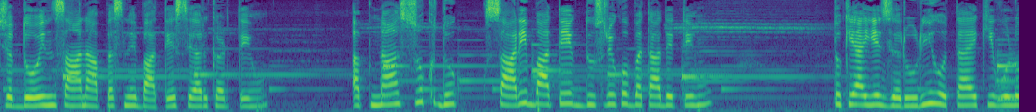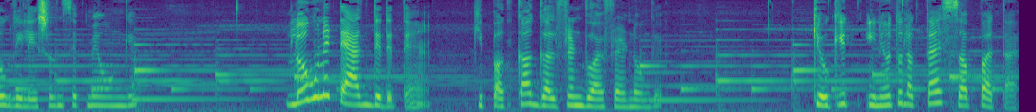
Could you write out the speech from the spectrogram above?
जब दो इंसान आपस में बातें शेयर करते हों, अपना सुख दुख सारी बातें एक दूसरे को बता देते हों तो क्या ये ज़रूरी होता है कि वो लोग रिलेशनशिप में होंगे? लोग उन्हें टैग दे देते हैं कि पक्का गर्लफ्रेंड बॉयफ्रेंड होंगे। क्योंकि इन्हें तो लगता है सब पता है।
